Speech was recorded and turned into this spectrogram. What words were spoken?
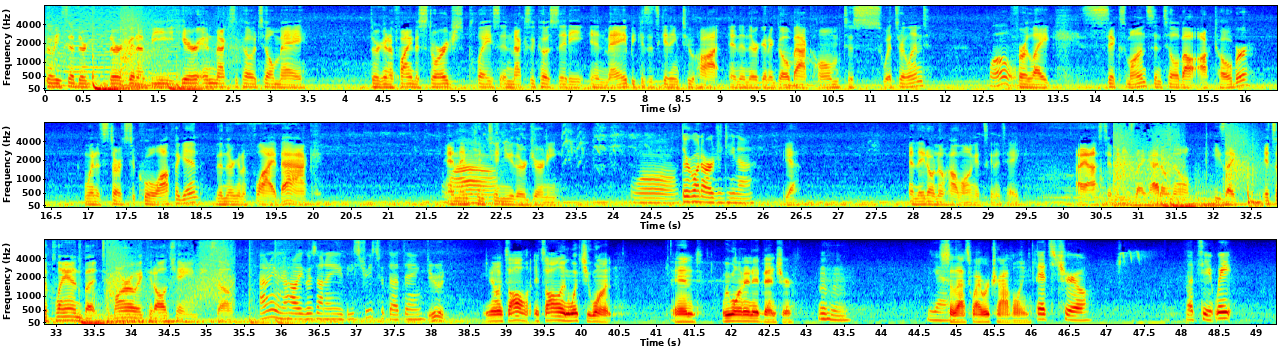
So he said they're they're gonna be here in Mexico till May. They're gonna find a storage place in Mexico City in May because it's getting too hot, and then they're gonna go back home to Switzerland Whoa. for like six months until about October, when it starts to cool off again. Then they're gonna fly back and then continue their journey. Whoa. They're going to Argentina. Yeah. And they don't know how long it's going to take. I asked him and he's like, I don't know. He's like, it's a plan, but tomorrow it could all change. So, I don't even know how he goes on any of these streets with that thing. dude, you know, it's all it's all in what you want. And we want an adventure. Mm-hmm. Yeah. So that's why we're traveling. It's true. Let's see. Wait.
